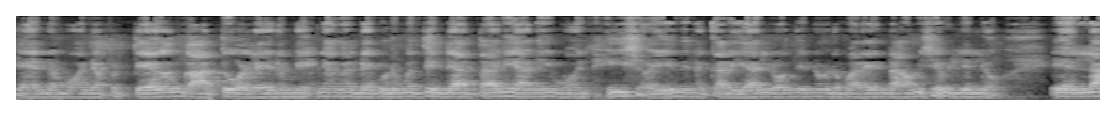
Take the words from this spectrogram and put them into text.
എന്റെ മോനെ പ്രത്യേകം കാത്തുകൊള്ളേണമേ ഞങ്ങളുടെ കുടുംബത്തിന്റെ അത്താണിയാണ് ഈ മോൻ. ഈശോയെ നിനക്കറിയാമല്ലോ നിന്നോട് പറയേണ്ട ആവശ്യമില്ലല്ലോ. എല്ലാ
